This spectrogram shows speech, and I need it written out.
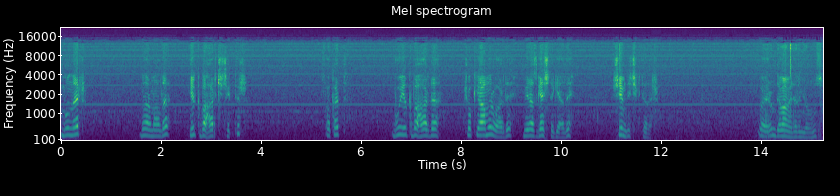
Bunlar normalde ilkbahar çiçektir. Fakat bu ilkbaharda çok yağmur vardı. Biraz geç de geldi. Şimdi çıktılar. Buyurun devam edelim yolumuz.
